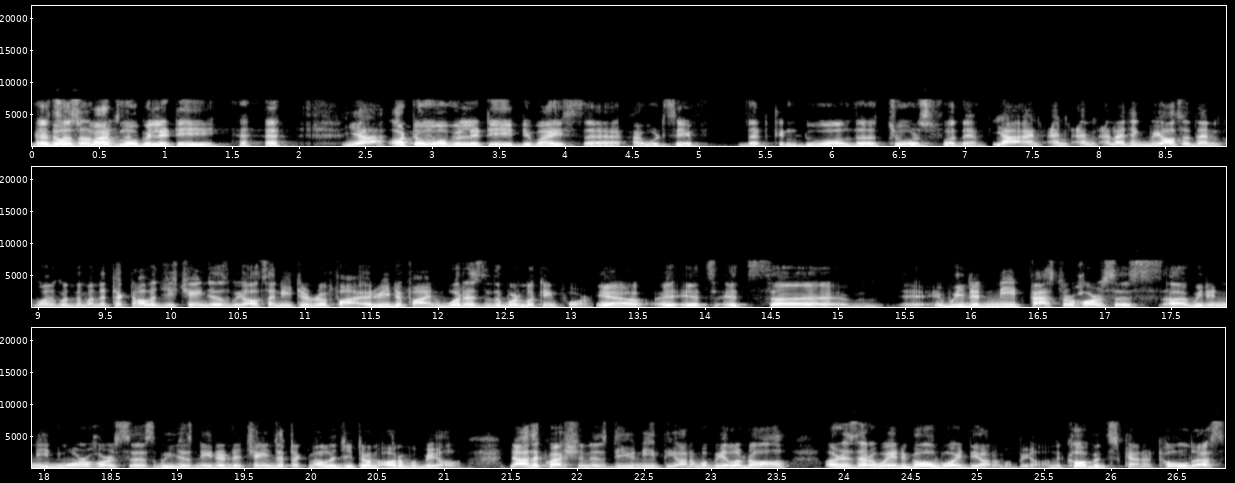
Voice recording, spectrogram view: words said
That's a smart mobility. yeah. Auto mobility device. Uh, I would say that can do all the chores for them. Yeah, and and and, and I think we also then when when the, when the technology changes, we also need to refine redefine what is it that we're looking for. You know, it's it's uh, we didn't need faster horses, uh, we didn't need more horses, we just needed to change the technology to an automobile. Now the question is, do you need the automobile at all, or is there a way to go avoid the automobile? And the COVID's kind of told us,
